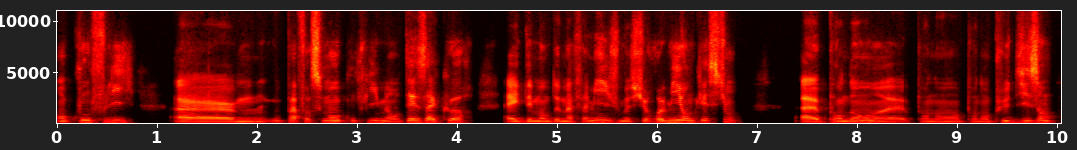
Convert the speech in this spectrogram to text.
en conflit, euh, pas forcément en conflit, mais en désaccord avec des membres de ma famille, je me suis remis en question euh, pendant, pendant, pendant plus de dix ans.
